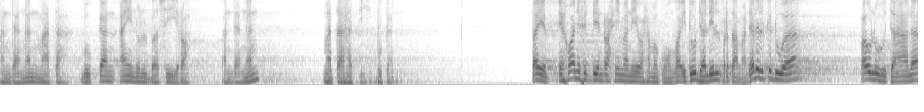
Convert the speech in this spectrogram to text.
pandangan mata bukan ainul basirah pandangan mata hati bukan. Taib, ikhwani fiddin rahimani wa itu dalil pertama. Dalil kedua, Qauluhu ta'ala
